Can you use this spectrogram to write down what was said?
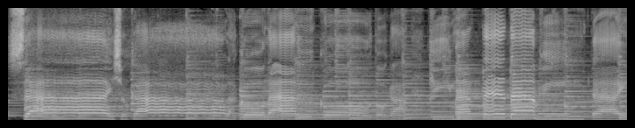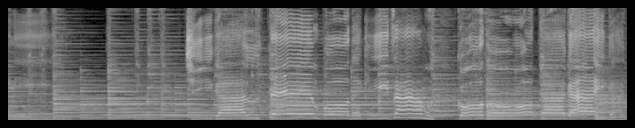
最初からこうなることが決まってたみたいに。違うテンポで刻む鼓動を互いが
